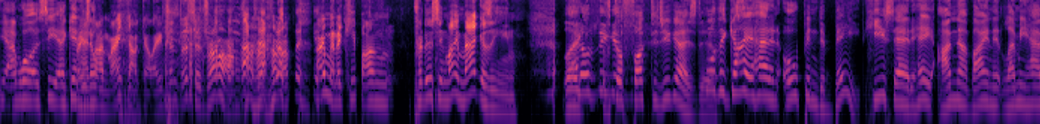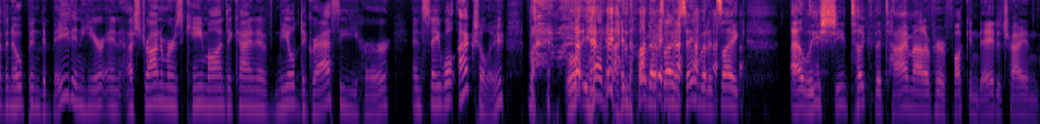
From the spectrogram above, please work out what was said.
yeah well see again i Based don't on my calculations, this is wrong. I'm going to keep on producing my magazine. Like, don't think what the fuck did you guys do? Well, the guy had an open debate. He said, "Hey, I'm not buying it. Let me have an open debate in here." And astronomers came on to kind of Neil deGrasse her and say, "Well, actually, well, yeah, I know that's what I'm saying, but it's like, at least she took the time out of her fucking day to try and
